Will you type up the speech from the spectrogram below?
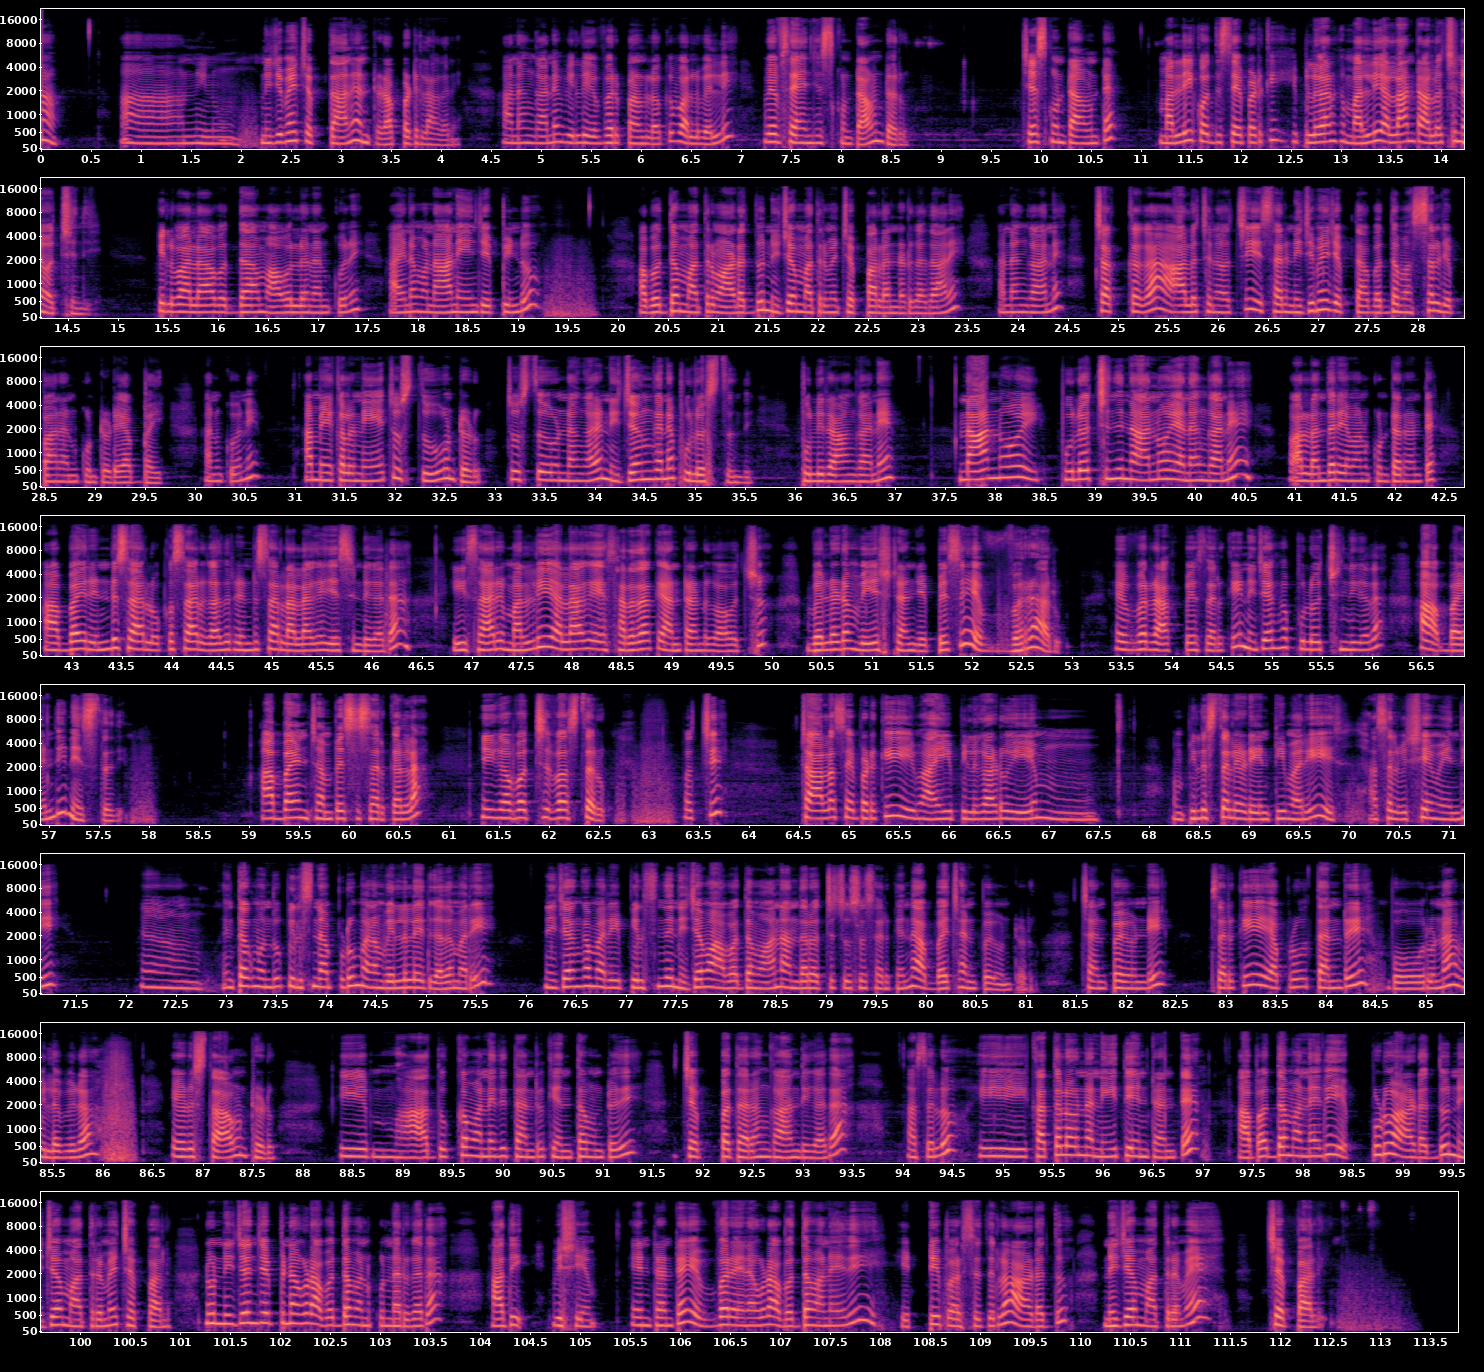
నేను నిజమే చెప్తా అని అంటాడు అప్పటిలాగానే. అనగానే వీళ్ళు ఎవరి పనులోకి వాళ్ళు వెళ్ళి వ్యవసాయం చేసుకుంటా ఉంటారు. చేసుకుంటా ఉంటే మళ్ళీ కొద్దిసేపటికి ఈ పిల్లగానికి మళ్ళీ అలాంటి ఆలోచన వచ్చింది. పిలవాలా వద్దా మా వాళ్ళని అనుకొని ఆయన మా నాన్న ఏం చెప్పిండు? అబద్ధం మాత్రం ఆడద్దు నిజం మాత్రమే చెప్పాలన్నాడు కదా అని అనగానే చక్కగా ఆలోచన వచ్చి సరే నిజమే చెప్తా అబద్ధం అస్సలు చెప్పాను అనుకుంటాడు అబ్బాయి అనుకొని ఆ మేకలనే చూస్తూ ఉంటాడు. చూస్తూ ఉండగానే నిజంగానే పులి వస్తుంది. పులి రాగానే నాన్నోయ్ పులి వచ్చింది నాన్నోయ్ అనగానే వాళ్ళందరూ ఏమనుకుంటారంటే ఆ అబ్బాయి రెండుసార్లు ఒకసారి కాదు రెండుసార్లు అలాగే చేసిండు కదా ఈసారి మళ్ళీ అలాగే సరదాకే అంటాడు కావచ్చు వెళ్ళడం వేస్ట్ అని చెప్పేసి ఎవ్వరు రారు. ఎవ్వరు రాకపోయేసరికి నిజంగా పులి వచ్చింది కదా ఆ అబ్బాయిని తినేస్తుంది. ఆ అబ్బాయిని చంపేసేసరికల్లా ఇక వచ్చి వస్తారు. వచ్చి చాలాసేపటికి మా ఈ పిల్లగాడు ఏం పిలుస్తలేడేంటి మరి? అసలు విషయం ఏంది? ఇంతకుముందు పిలిచినప్పుడు మనం వెళ్ళలేదు కదా మరి? నిజంగా మరి పిలిచింది నిజమా అబద్ధమా అని అందరు వచ్చి చూసేసరికి అబ్బాయి చనిపోయి ఉంటాడు. చనిపోయి ఉండి సరికి అప్పుడు తండ్రి బోరున విలవిల ఏడుస్తూ ఉంటాడు. ఈ ఆ దుఃఖం అనేది తండ్రికి ఎంత ఉంటుంది? చెప్పతరం కాంది కదా. అసలు ఈ కథలో ఉన్న నీతి ఏంటంటే అబద్ధం అనేది ఎప్పుడూ ఆడద్దు నిజం మాత్రమే చెప్పాలి. నువ్వు నిజం చెప్పినా కూడా అబద్ధం అనుకున్నారు కదా? అది విషయం. ఏంటంటే ఎవరైనా కూడా అబద్ధం అనేది ఎట్టి పరిస్థితుల్లో ఆడద్దు. నిజం మాత్రమే చెప్పాలి.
